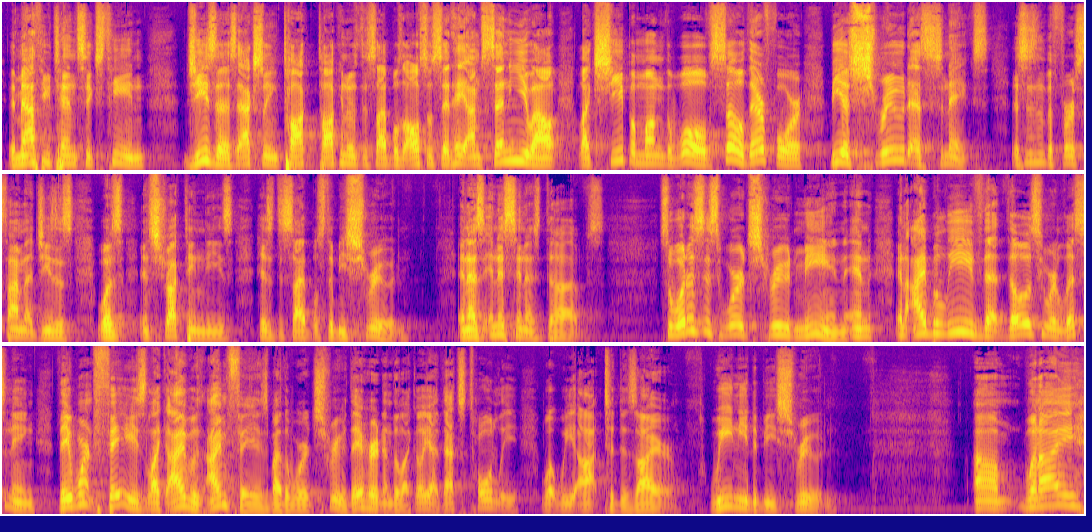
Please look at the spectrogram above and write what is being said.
In Matthew 10 16, Jesus, actually talk, talking to his disciples, also said, Hey, I'm sending you out like sheep among the wolves, so therefore be as shrewd as snakes. This isn't the first time that Jesus was instructing these, his disciples to be shrewd and as innocent as doves. So, what does this word shrewd mean? And, and I believe that those who are listening, they weren't fazed like I was, I'm fazed by the word shrewd. They heard it and they're like, oh, yeah, that's totally what we ought to desire. We need to be shrewd. Um, when I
